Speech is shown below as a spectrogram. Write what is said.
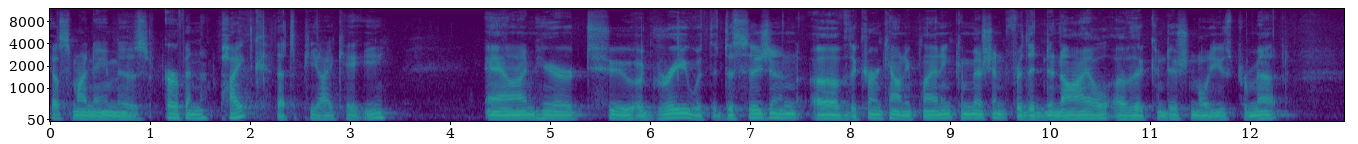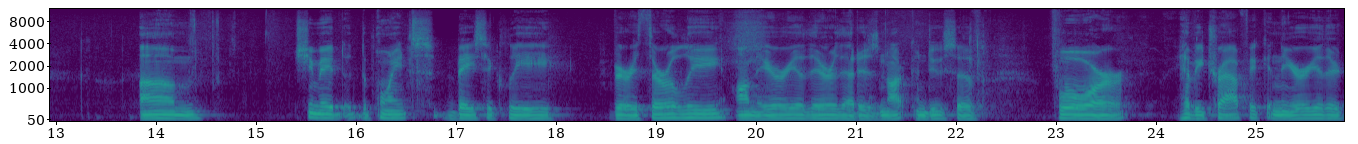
Yes, my name is Irvin Pike, that's P-I-K-E, and I'm here to agree with the decision of the Kern County Planning Commission for the denial of the conditional use permit. Um, She made the points basically very thoroughly on the area there that is not conducive for heavy traffic in the area there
